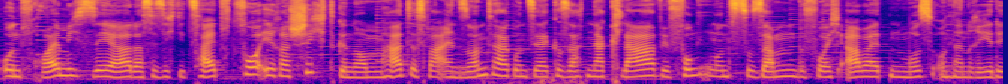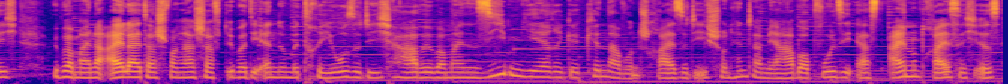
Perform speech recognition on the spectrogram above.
und freue mich sehr, dass sie sich die Zeit vor ihrer Schicht genommen hat. Es war ein Sonntag und sie hat gesagt, na klar, wir funken uns zusammen, bevor ich arbeiten muss und dann rede ich über meine Eileiterschwangerschaft, über die Endometriose, die ich habe, über meine siebenjährige Kinderwunschreise, die ich schon hinter mir habe, obwohl sie erst 31 ist.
